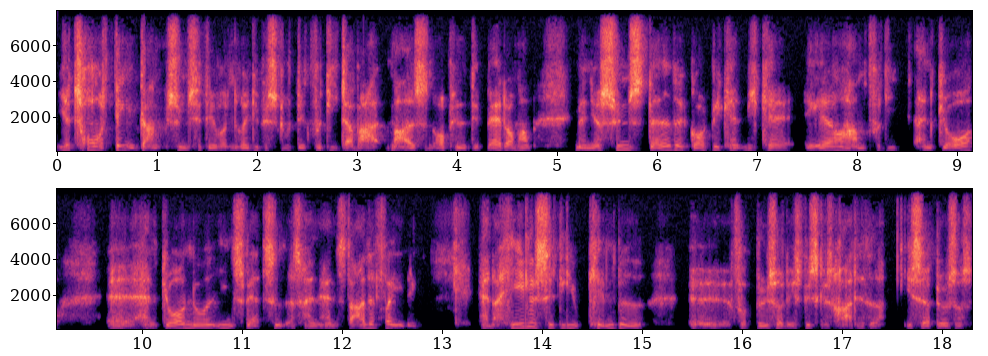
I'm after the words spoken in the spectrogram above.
Jeg tror, at dengang synes jeg, det var den rigtige beslutning, fordi der var meget sådan ophedet debat om ham. Men jeg synes stadig godt, vi kan, vi kan ære ham, fordi han gjorde, øh, han gjorde noget i en svær tid. Altså han, han startede forening. Han har hele sit liv kæmpet øh, for bøsser og lesbiske rettigheder, især bøssers.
